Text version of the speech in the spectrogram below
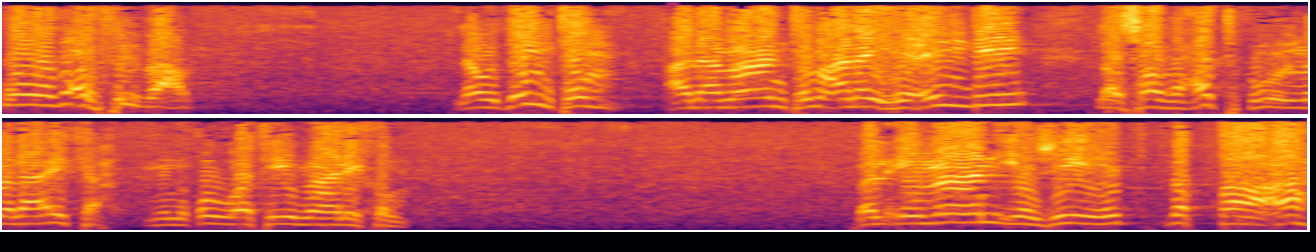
ويضعف في بعض لو دمتم على ما أنتم عليه عندي لصفحتكم الملائكة من قوة إيمانكم. فالإيمان يزيد بالطاعة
